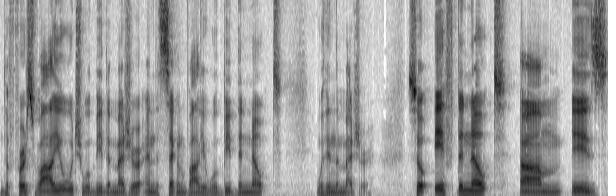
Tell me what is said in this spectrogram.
the first value, which will be the measure, and the second value will be the note within the measure. So if the note um, is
